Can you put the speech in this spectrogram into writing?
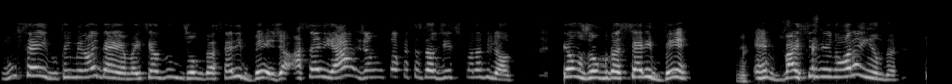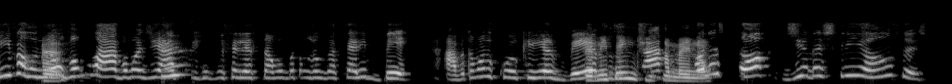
Não sei, não tenho a menor ideia, mas se é um jogo da Série B, já, a Série A já não está com essas audiências maravilhosas. É um jogo da Série B, é- vai ser menor ainda. Quem falou, não, É. vamos lá, vamos adiar esse jogo de seleção, vamos botar um jogo da Série B. Ah, vai tomar no cu, eu queria ver. Eu não entendi também, não. Olha só, Dia das Crianças.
